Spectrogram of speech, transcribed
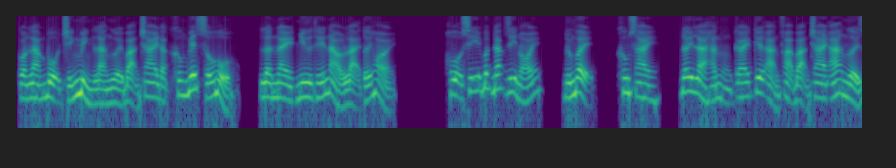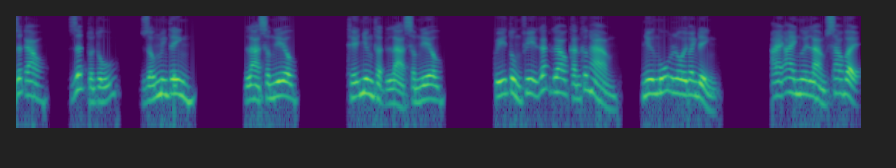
còn làm bộ chính mình là người bạn trai đặc không biết xấu hổ, lần này như thế nào lại tới hỏi. Hộ sĩ bất đắc dĩ nói, đúng vậy, không sai, đây là hắn cái kia ản phạ bạn trai á người rất cao, rất tuấn tú, giống minh tinh. Là sầm liêu. Thế nhưng thật là sầm liêu. Quý Tùng Phi gắt gao cắn khớp hàm, như ngũ lôi doanh đỉnh. Ai ai ngươi làm sao vậy?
